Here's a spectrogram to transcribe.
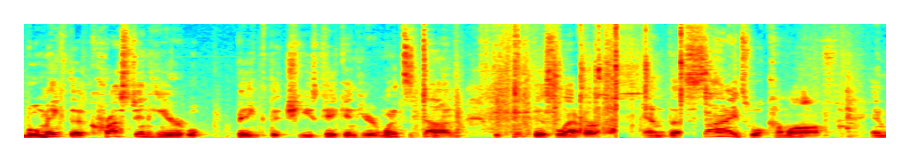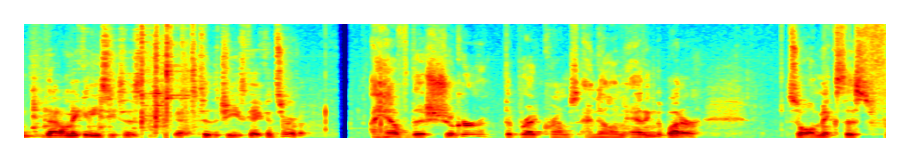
We'll make the crust in here, we'll bake the cheesecake in here. When it's done, we flip this lever and the sides will come off and that'll make it easy to, to get to the cheesecake and serve it. I have the sugar, the breadcrumbs, and now I'm adding the butter. So I'll mix this,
